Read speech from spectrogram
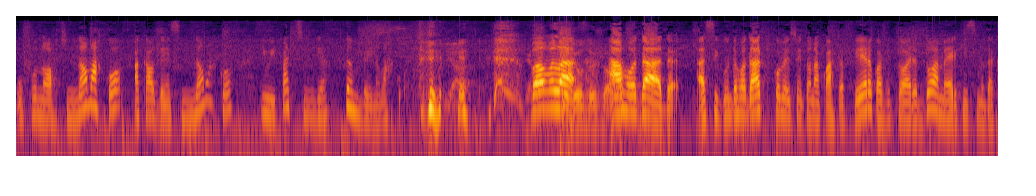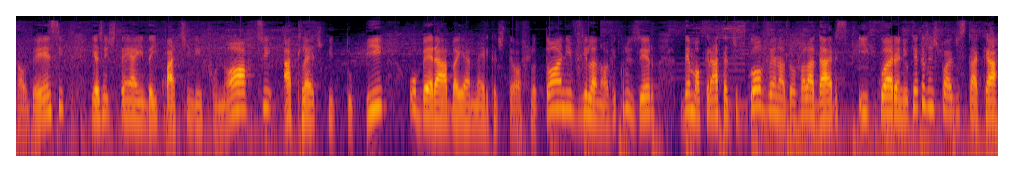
O Funorte não marcou, a Caldense não marcou e o Ipatinga também não marcou. Vamos lá. A rodada, a segunda rodada, que começou então na quarta-feira, com a vitória do América em cima da Caldense. E a gente tem ainda Ipatinga e Funorte, Atlético e Tupi, Uberaba e América de Teófilo Otoni, Vila Nova e Cruzeiro, Democrata de Governador Valadares e Guarani. O que, é que a gente pode destacar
